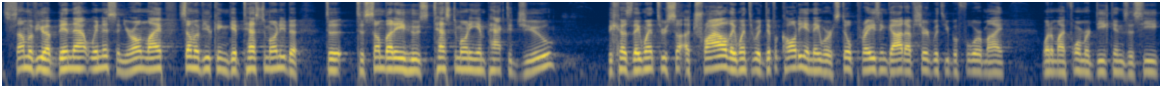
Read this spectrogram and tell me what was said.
Some of you have been that witness in your own life. Some of you can give testimony to, to, to somebody whose testimony impacted you because they went through a trial, they went through a difficulty, and they were still praising God. I've shared with you before my, one of my former deacons, as he,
